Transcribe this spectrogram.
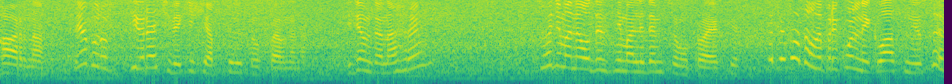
гарна. То я беру ті речі, в яких я абсолютно впевнена. Йдемте на грим. Сьогодні в мене один знімальний день в цьому проєкті. Епізод, але прикольний, класний. Це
